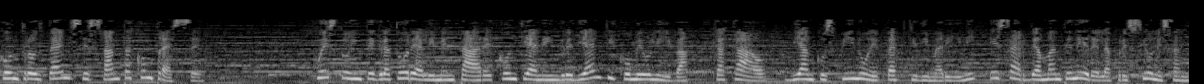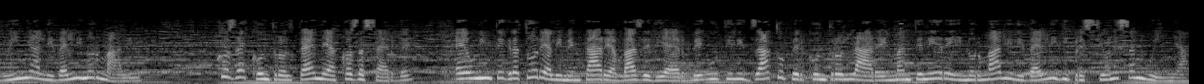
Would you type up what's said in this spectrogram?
Control 10 60 compresse. Questo integratore alimentare contiene ingredienti come oliva, cacao, biancospino e peptidi marini, e serve a mantenere la pressione sanguigna a livelli normali. Cos'è Control 10 e a cosa serve? È un integratore alimentare a base di erbe utilizzato per controllare e mantenere i normali livelli di pressione sanguigna.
